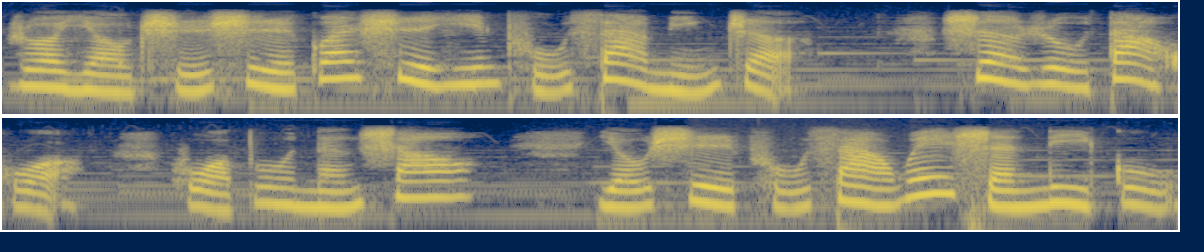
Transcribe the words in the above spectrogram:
若有持是观世音菩萨名者，射入大火，火不能烧，由是菩萨威神力故。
